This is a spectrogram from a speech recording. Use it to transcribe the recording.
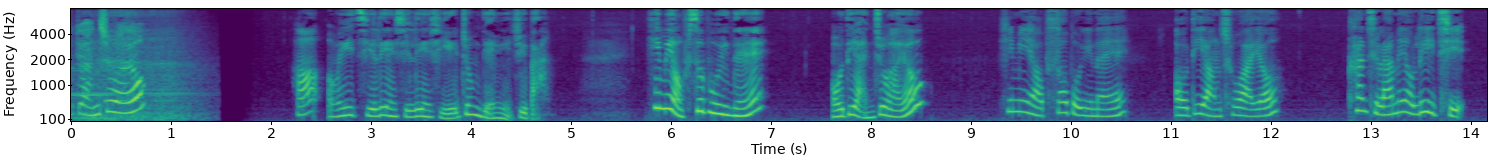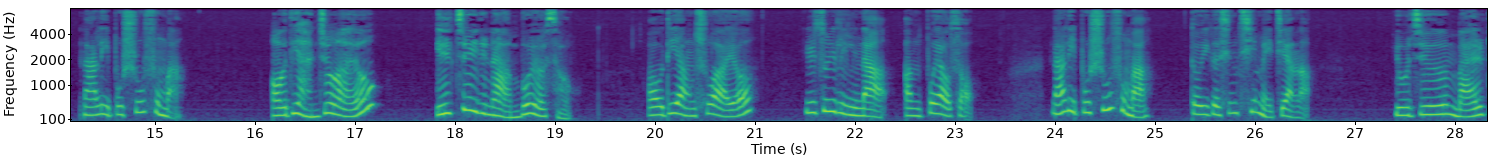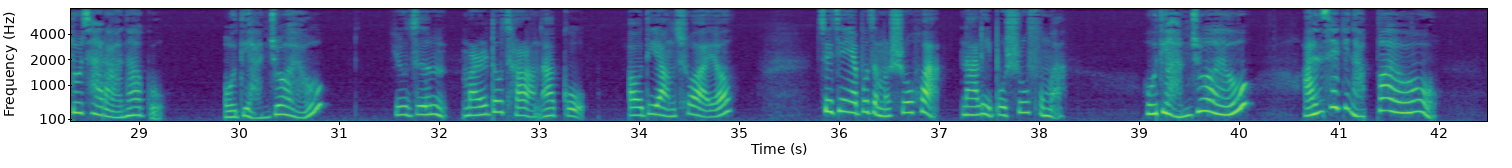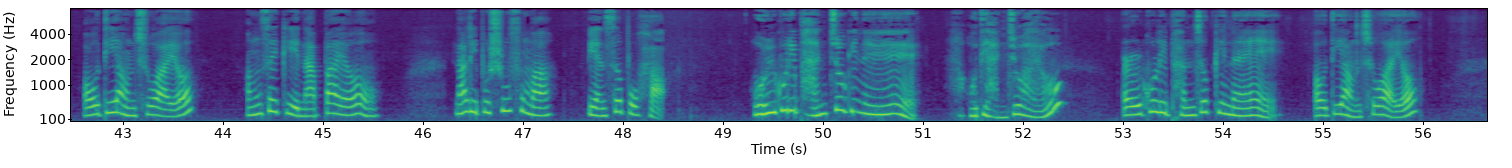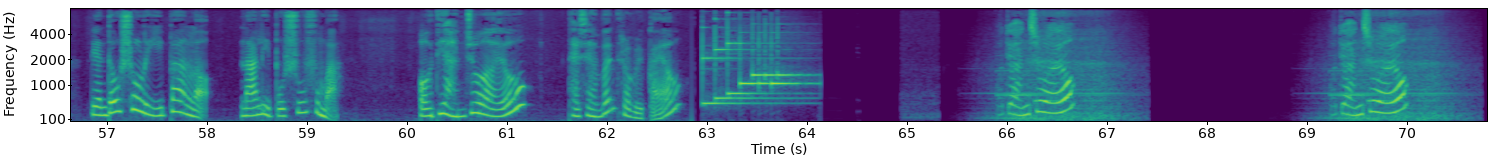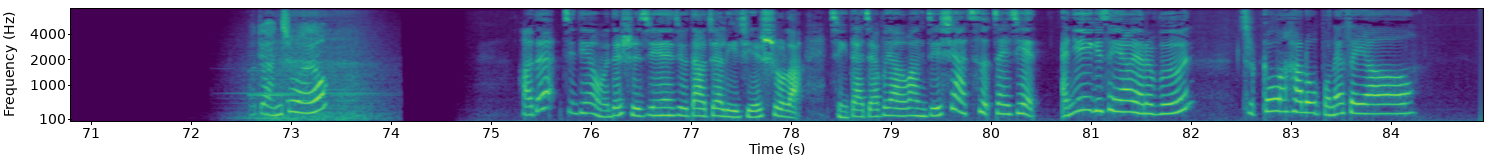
어디 안 좋아요? 好，我们一起练习练习重点语句吧。힘이 없어 보이네. 어디 안 좋아요? 힘이 없어 보이네. 어디 안 좋아요? 看起来没有力气，哪里不舒服嘛？ 어디 안 좋아요? 일주일이나 안 보여서. 어디 안 좋아요? 일주일이나 안 보여서. 哪里不舒服嘛？都一个星期没见了。 요즘 말도 잘 안 하고. 어디 안 좋아요? 요즘 말도 잘 안 하고. 어디 안 좋아요? 最近也不怎么说话，哪里不舒服嘛？ 어디 안 좋아요? 안색이 나빠요. 어디 안 좋아요? 안색이 나빠요. 哪里不舒服吗？脸色不好， 얼굴이 반쪽이네. 어디 안 좋아요? 얼굴이 반쪽이네. 어디 안 좋아요? 脸都瘦了一半了，哪里不舒服嘛？ 어디 안 좋아요? 다시 한번 들어볼까요? 어디 안 좋아요? 어디 안 좋아요? 어디 안 좋아요? 好的，今天我们的时间就到这里结束了，请大家不要忘记下次再见。안녕히계세요여러분 즐거운 하루 보내세요.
